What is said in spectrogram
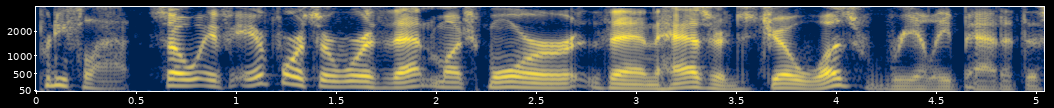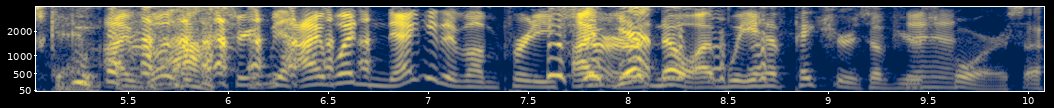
pretty flat. So if airports are worth that much more than hazards, Joe was really bad at this game. I was extremely I went negative, I'm pretty I, sure. yeah, no, I, we have pictures of your Yeah. score. So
